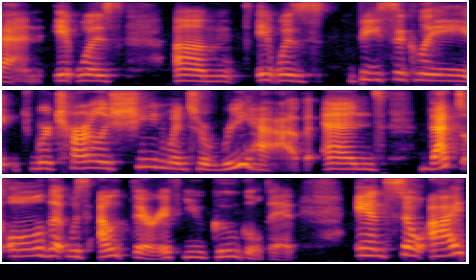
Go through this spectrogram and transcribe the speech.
then. It was, um, it was, basically where Charlie Sheen went to rehab. And that's all that was out there if you Googled it. And so I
